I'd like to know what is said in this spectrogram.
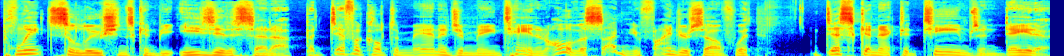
Point solutions can be easy to set up, but difficult to manage and maintain. And all of a sudden, you find yourself with disconnected teams and data,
